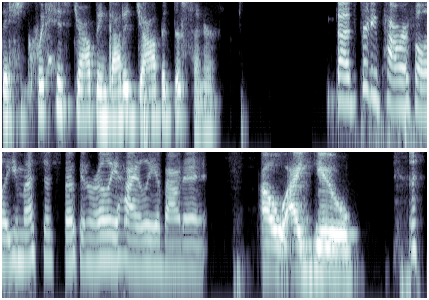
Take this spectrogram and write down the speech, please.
that he quit his job and got a job at the center. That's pretty powerful. You must have spoken really highly about it. Oh, I do.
